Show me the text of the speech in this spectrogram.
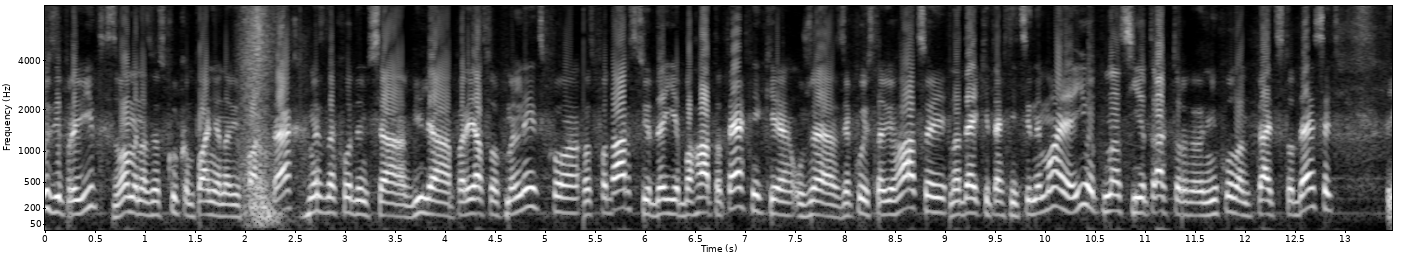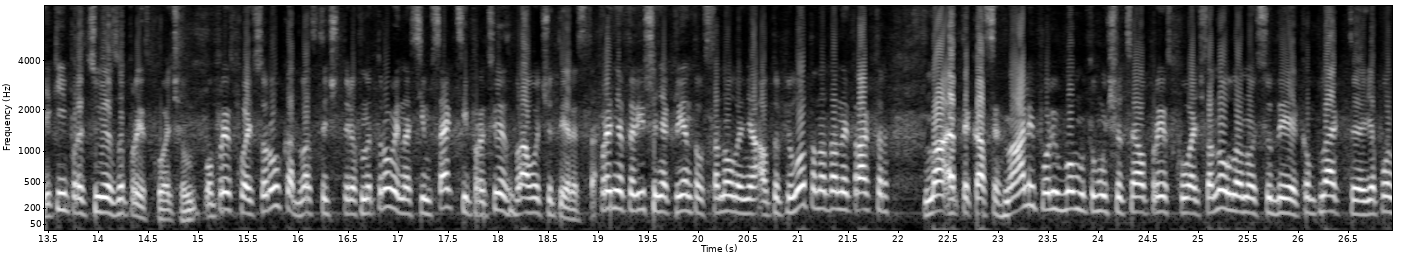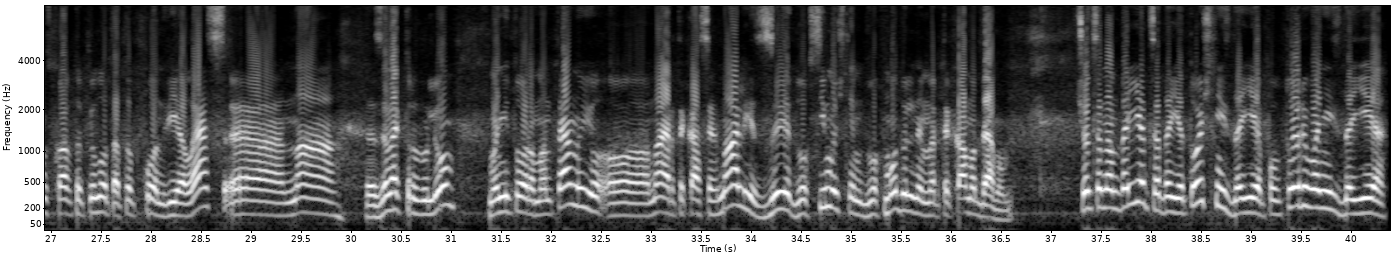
Друзі, привіт! З вами на зв'язку компанія Navifarm Ми знаходимося біля Переяслав Хмельницького в господарстві, де є багато техніки, уже з якоюсь навігацією. На деякій техніці немає. І от у нас є трактор New Holland 5110, який працює з оприскувачем. Оприскувач сорока 24-метровий на 7 секцій, працює з Bravo 400. Прийнято рішення клієнта встановлення автопілота на даний трактор на РТК сигналі по-любому, тому що це оприскувач. Встановлено сюди комплект японського автопілота Topcon VLS е, на, з електрорулем. Монітором антеною на РТК сигналі з двохсімочним двохмодульним РТК модемом. Що це нам дає? Це дає точність, дає повторюваність, дає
